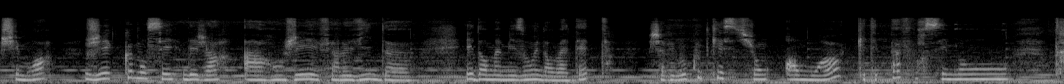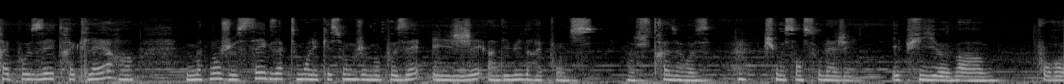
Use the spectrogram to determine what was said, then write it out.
chez moi. J'ai commencé déjà à ranger et faire le vide euh, et dans ma maison et dans ma tête. J'avais beaucoup de questions en moi qui n'étaient pas forcément très posées, très claires. Maintenant, je sais exactement les questions que je me posais et j'ai un début de réponse. Je suis très heureuse. Je me sens soulagée. Et puis, euh, ben, pour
